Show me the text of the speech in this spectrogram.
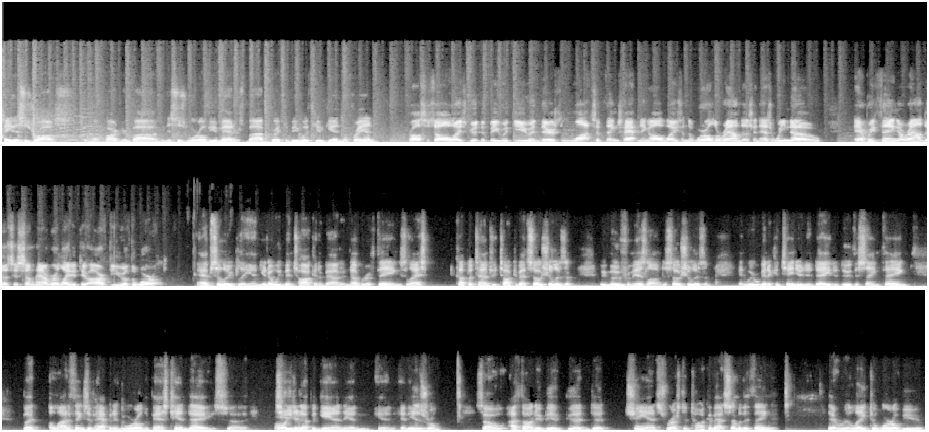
Hey, this is Ross with my partner Bob, and this is Worldview Matters. Bob, great to be with you again, my friend. Ross, it's always good to be with you, and there's lots of things happening always in the world around us. And as we know, everything around us is somehow related to our view of the world. Absolutely. And you know, we've been talking about a number of things. Last couple of times we talked about socialism. We moved from Islam to socialism, and we were going to continue today to do the same thing. But a lot of things have happened in the world in the past 10 days. Uh, it's oh, heated yeah. up again in, in, in, Israel. So I thought it'd be a good uh, chance for us to talk about some of the things that relate to worldview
